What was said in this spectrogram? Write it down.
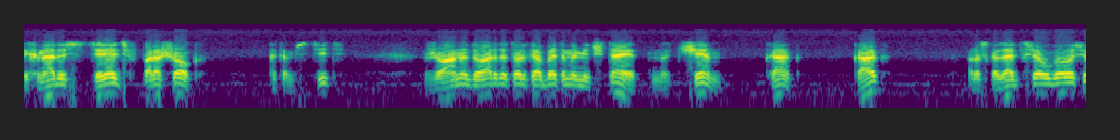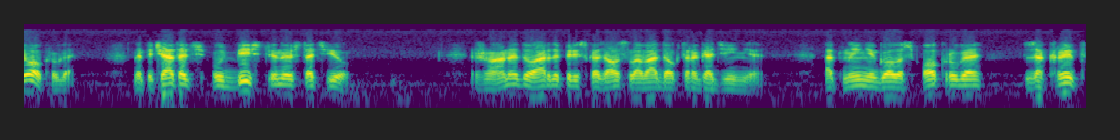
их надо стереть в порошок. Отомстить? Жоан Эдуарда только об этом и мечтает, но чем? Как? Как? рассказать все в голосе округа, напечатать убийственную статью. Жоан Эдуардо пересказал слова доктора Годинья. Отныне голос округа закрыт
